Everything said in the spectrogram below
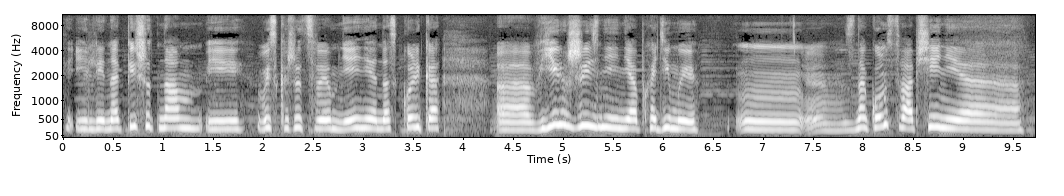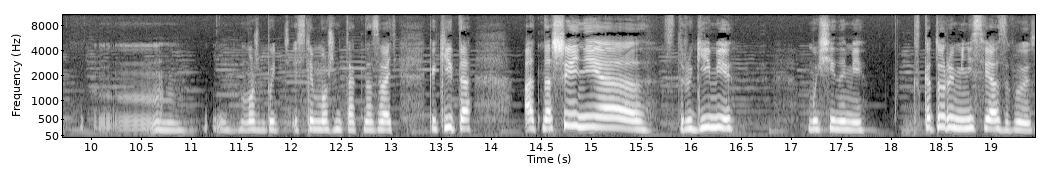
или напишут нам и выскажут свое мнение, насколько э, в их жизни необходимы э, знакомства, общение, может быть, если можно так назвать, какие-то отношения с другими мужчинами, с которыми не связывают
